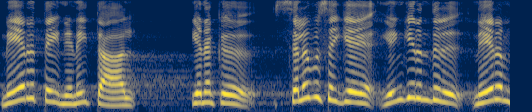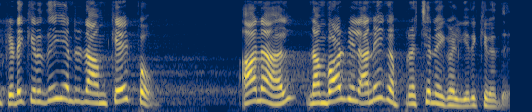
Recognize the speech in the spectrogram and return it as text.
நேரத்தை நினைத்தால் எனக்கு செலவு செய்ய எங்கிருந்து நேரம் கிடைக்கிறது என்று நாம் கேட்போம். ஆனால் நம் வாழ்வில் அநேக பிரச்சனைகள் இருக்கிறது.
